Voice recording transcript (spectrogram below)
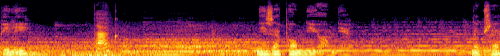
Billy, Tak? nie zapomnij o mnie. Dobrze?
